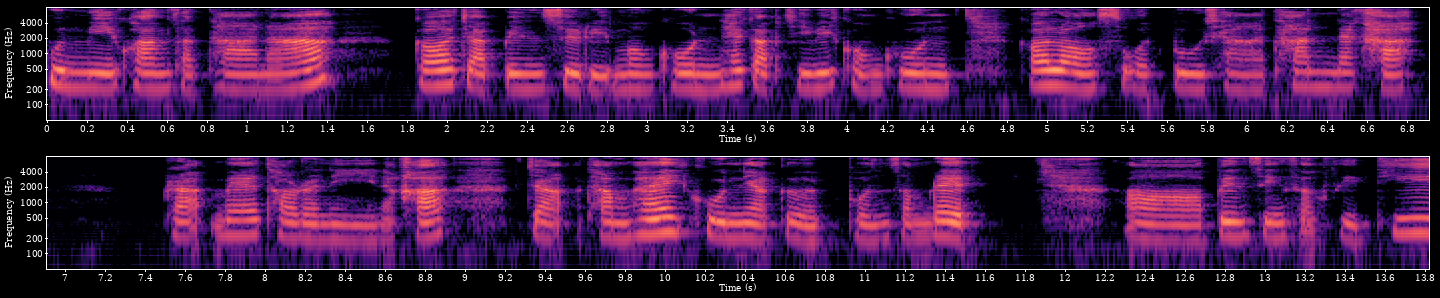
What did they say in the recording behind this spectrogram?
คุณมีความศรัทธานะ ก็จะเป็นสิริมงคลให้กับชีวิตของคุณ ก็ลองสวดบูชาท่านนะคะ พระแม่ธรณีนะคะ จะทำให้คุณเนี่ยเกิดผลสำเร็จ เป็นสิ่งศักดิ์สิทธิ์ที่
